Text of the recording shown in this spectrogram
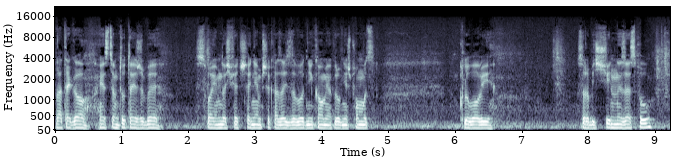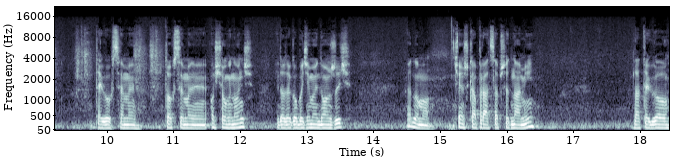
Dlatego jestem tutaj, żeby swoim doświadczeniem przekazać zawodnikom, jak również pomóc klubowi zrobić silny zespół. Tego chcemy, to chcemy osiągnąć i do tego będziemy dążyć. Wiadomo, ciężka praca przed nami. Dlatego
